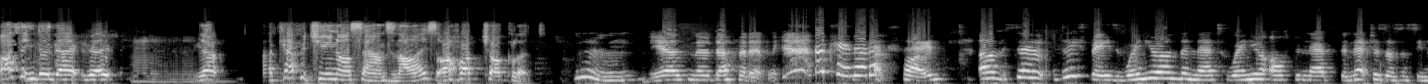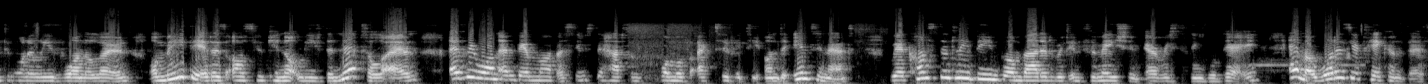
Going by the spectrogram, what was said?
I think that, that, that mm. yep, a cappuccino sounds nice, or hot chocolate. Hmm. Yes. No. Definitely. Okay. No. That's fine. Um. So these days, when you're on the net, when you're off the net, the net just doesn't seem to want to leave one alone. Or maybe it is us who cannot leave the net alone. Everyone and their mother seems to have some form of activity on the internet. We are constantly being bombarded with information every single day. Emma, what is your take on this?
